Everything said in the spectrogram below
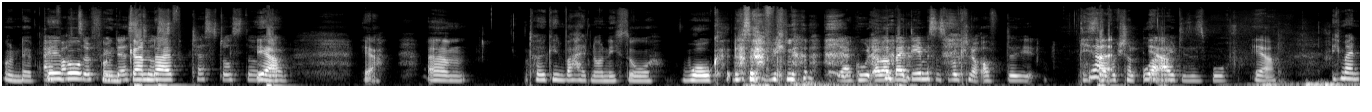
und der Bilbo viel und Testos Gandalf. Testosteron. Ja. Ja. Ähm, Tolkien war halt noch nicht so woke, dass er viele. Ja, gut, aber bei dem ist es wirklich noch auf die. Das ist Ja, ja wirklich schon uralt, ja. dieses Buch. ja. Ich meine,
